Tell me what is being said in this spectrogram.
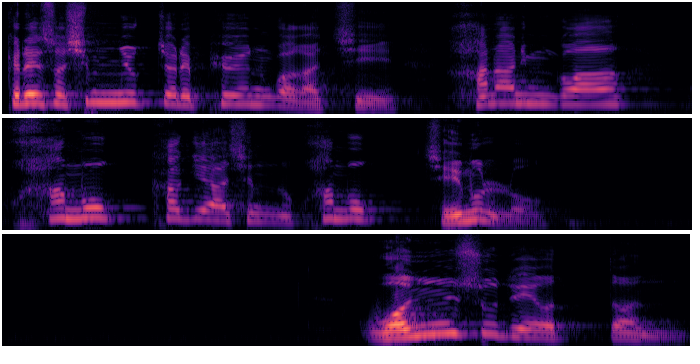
그래서 16절의 표현과 같이 하나님과 화목하게 하신 화목 제물로 원수되었던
